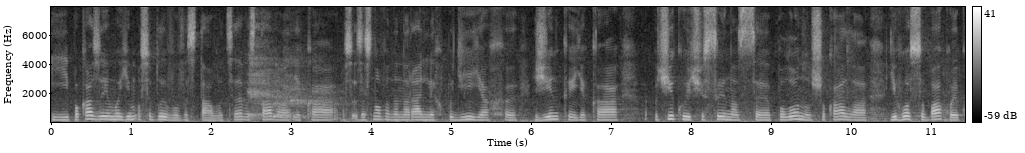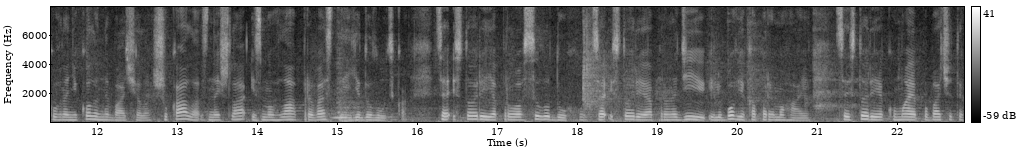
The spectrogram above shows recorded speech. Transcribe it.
І показуємо їм особливу виставу. Це вистава, яка заснована на реальних подіях жінки, яка, очікуючи сина з е, полону, шукала його собаку, яку вона ніколи не бачила. Шукала, знайшла і змогла привезти її до Луцька. Це історія про силу духу, це історія про надію і любов, яка перемагає. Це історія, яку має побачити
